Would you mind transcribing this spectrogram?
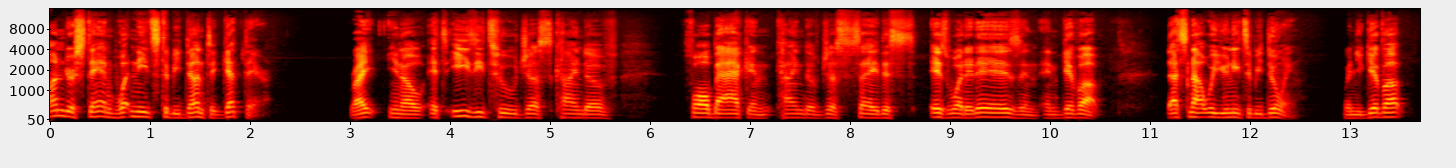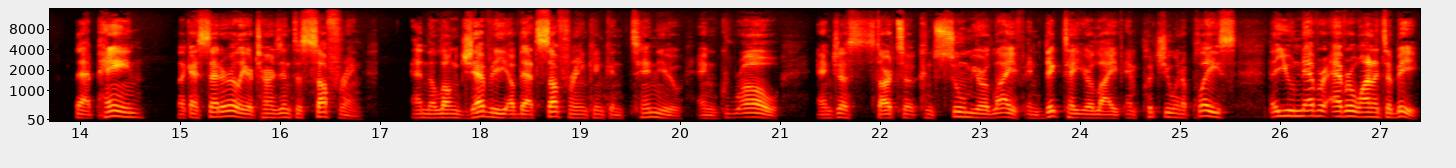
understand what needs to be done to get there, right? You know, it's easy to just kind of fall back and kind of just say this is what it is and, and give up. That's not what you need to be doing. When you give up, that pain, like I said earlier, turns into suffering. And the longevity of that suffering can continue and grow and just start to consume your life and dictate your life and put you in a place that you never ever wanted to be.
